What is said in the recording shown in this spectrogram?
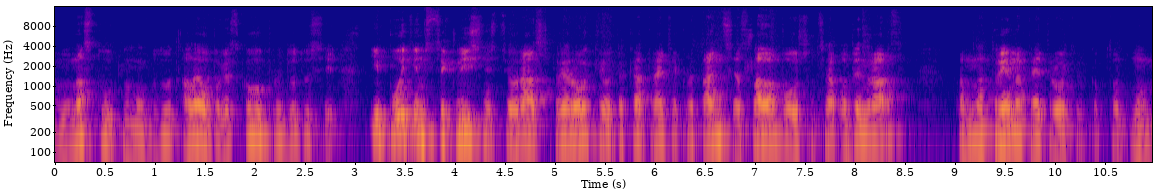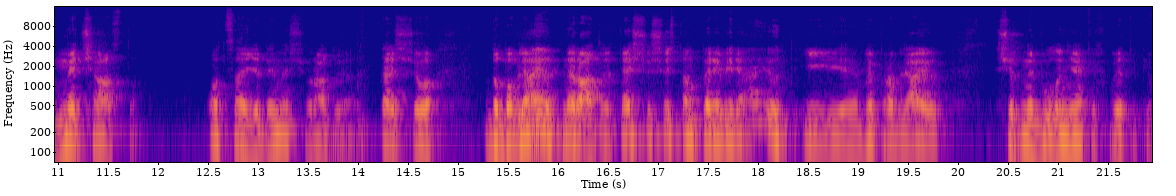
в наступному будуть, але обов'язково пройдуть усі. І потім з циклічністю раз в три роки, отака третя квитанція. Слава Богу, що це один раз, там на 3-5 років, тобто ну, не часто. Оце єдине, що радує. Те, що додають, не радує. Те, що щось там перевіряють і виправляють, щоб не було ніяких витоків,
